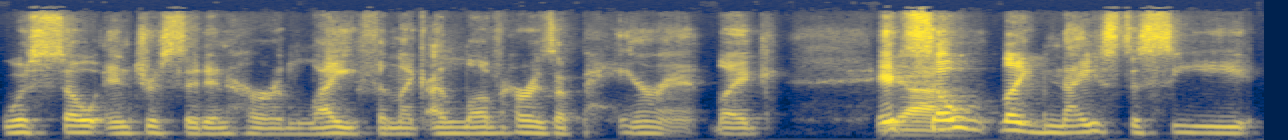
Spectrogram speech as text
was so interested in her life and like I love her as a parent. Like it's yeah. so like nice to see.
